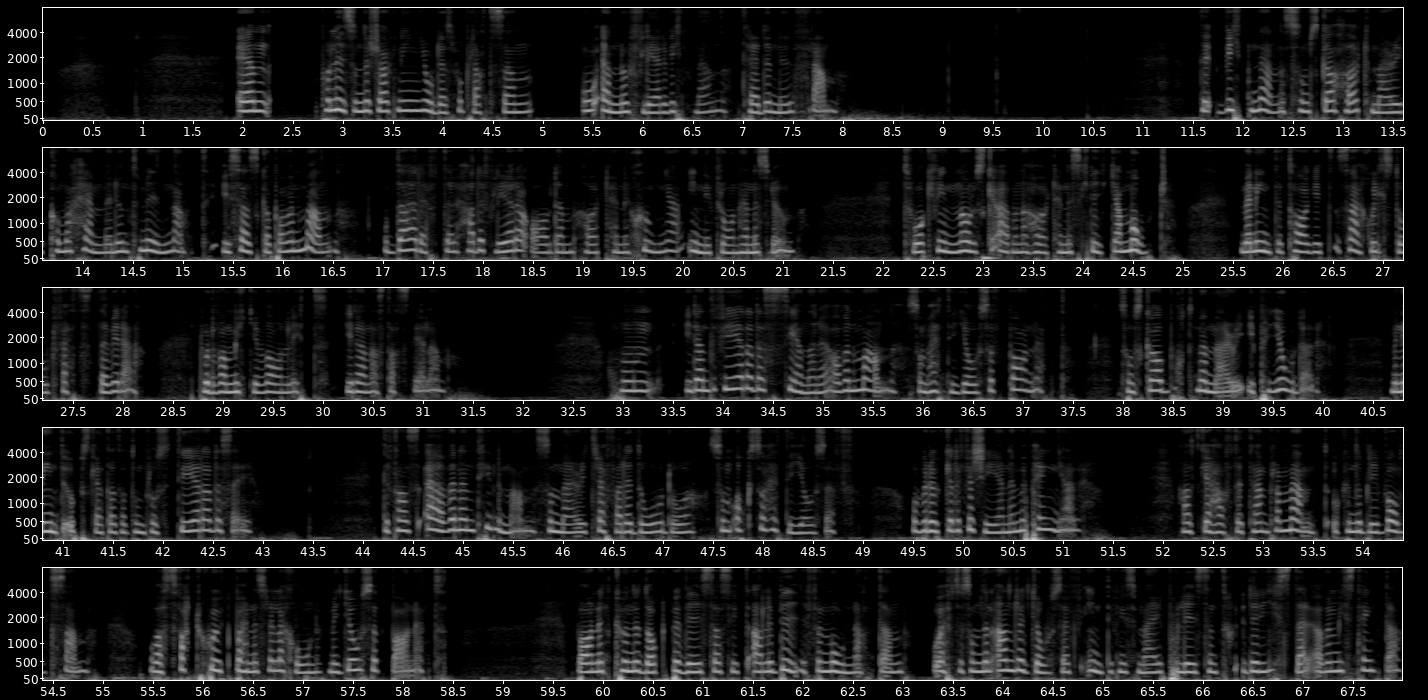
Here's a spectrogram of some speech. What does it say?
En polisundersökning gjordes på platsen och ännu fler vittnen trädde nu fram. De vittnen som ska ha hört Mary komma hem runt midnatt i sällskap av en man och därefter hade flera av dem hört henne sjunga inifrån hennes rum. Två kvinnor ska även ha hört henne skrika mord men inte tagit särskilt stort fäste vid det då det var mycket vanligt i denna stadsdelen. Hon identifierades senare av en man som hette Joseph Barnett som ska ha bott med Mary i perioder men inte uppskattat att hon prostituerade sig. Det fanns även en till man som Mary träffade då och då som också hette Joseph och brukade förse henne med pengar. Han ska ha haft ett temperament och kunde bli våldsam och var svartsjuk på hennes relation med Joseph Barnett. Barnet kunde dock bevisa sitt alibi för mordnatten och eftersom den andra Joseph inte finns med i polisens register över misstänkta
